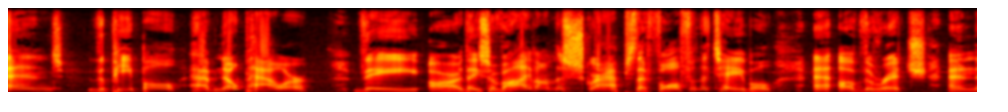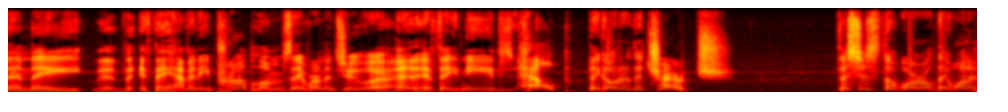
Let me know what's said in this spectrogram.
and the people have no power they are they survive on the scraps that fall from the table uh, of the rich and then they if they have any problems they run into uh, if they need help they go to the church this is the world they want to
